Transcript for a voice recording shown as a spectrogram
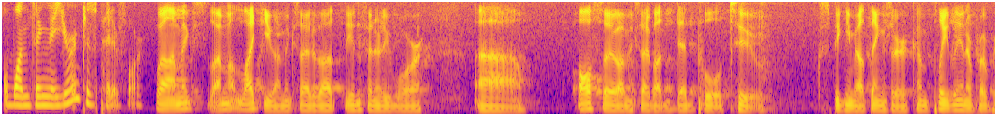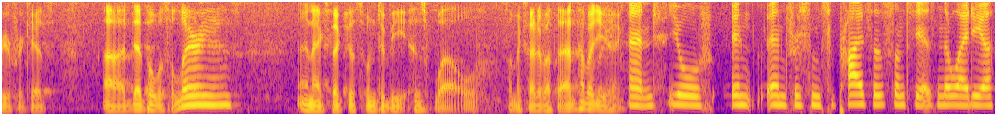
one thing that you're anticipated for? Well, I'm ex- I'm like you. I'm excited about the Infinity War. Uh, also, I'm excited about Deadpool 2. Speaking about things that are completely inappropriate for kids, uh, Deadpool was hilarious, and I expect this one to be as well. So I'm excited about that. How about you, Hank? And you'll in in for some surprises since he has no idea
